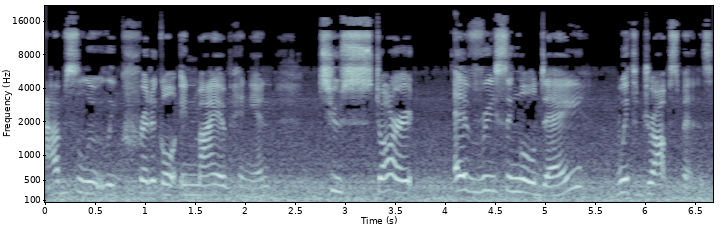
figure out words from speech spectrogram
absolutely critical, in my opinion, to start every single day with drop spins,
